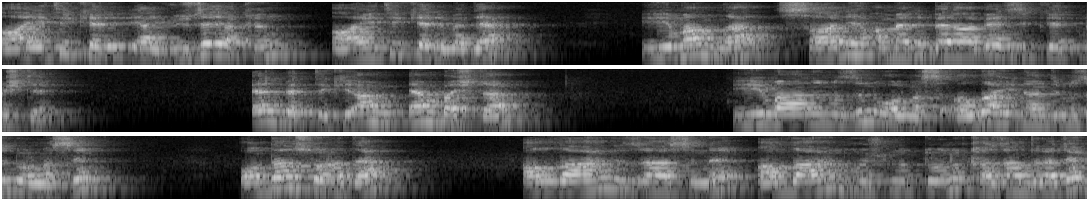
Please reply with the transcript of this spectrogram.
ayeti kerim yani yüze yakın ayeti kerimede imanla salih ameli beraber zikretmiştir. Elbette ki en başta imanımızın olması, Allah inancımızın olması, ondan sonra da Allah'ın rızasını, Allah'ın hoşnutluğunu kazandıracak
